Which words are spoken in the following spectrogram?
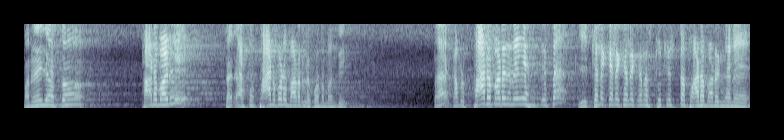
మనం ఏం చేస్తాం? పాడబడి అసలు పాట కూడా పాడలేదు కొంతమంది. కాబట్టి పాట పాడగానే ఏం చేస్తుంది తెలుసా? ఈ కిల కిల కిల కిల పాట పాడగానే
